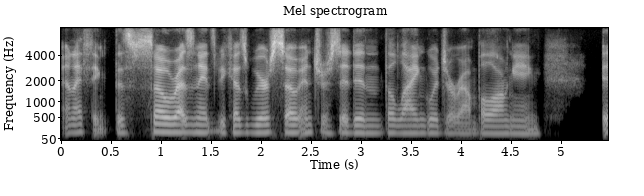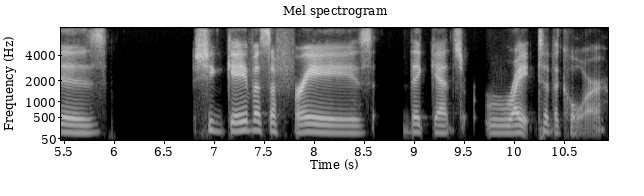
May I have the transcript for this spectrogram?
and I think this so resonates because we're so interested in the language around belonging is she gave us a phrase that gets right to the core.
